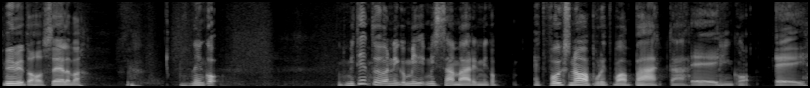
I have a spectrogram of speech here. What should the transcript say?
Nimi tohon, selvä. Niinku, miten toi on niinku mi- missään määrin, niinku, että voiko naapurit vaan päättää? Ei. Niinku, Ei.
